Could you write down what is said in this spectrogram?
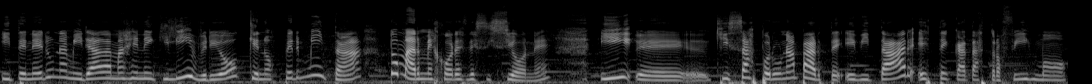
y tener una mirada más en equilibrio que nos permita tomar mejores decisiones y eh, quizás por una parte evitar este catastrofismo,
